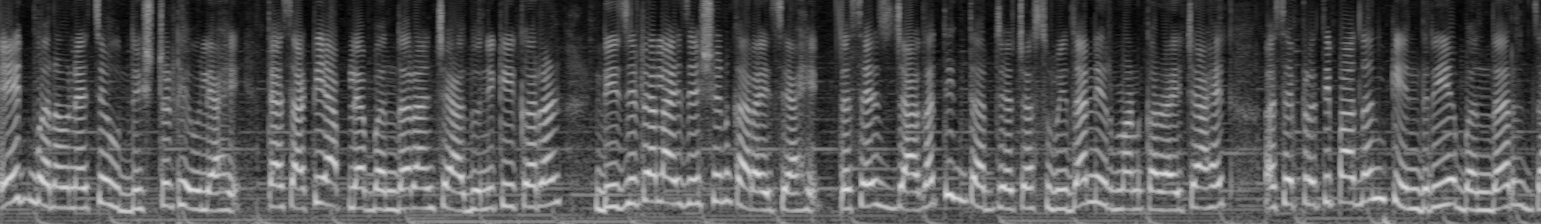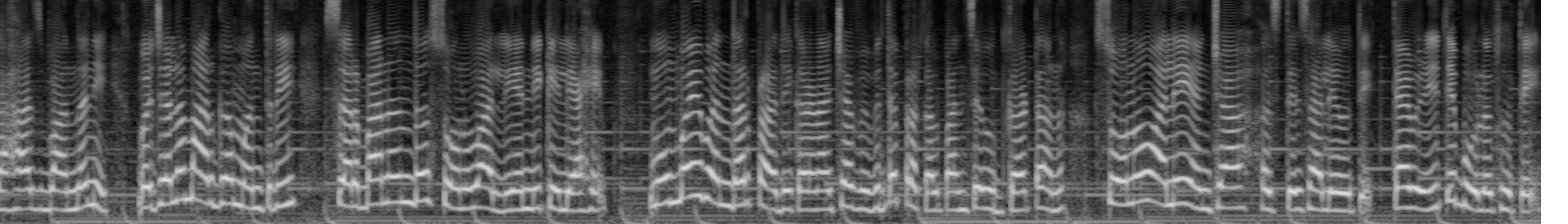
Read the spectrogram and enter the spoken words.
एक बनवण्याचे उद्दिष्ट ठेवले आहे. त्यासाठी आपल्या बंदरांचे आधुनिकीकरण डिजिटलायझेशन करायचे आहे. तसेच जागतिक दर्जाच्या सुविधा निर्माण करायच्या आहेत असे प्रतिपादन केंद्रीय बंदर जहाज बांधणी व जलमार्ग मंत्री सर्बानंद सोनवाल यांनी केले आहे. मुंबई बंदर प्राधिकरणाच्या विविध प्रकल्पांचे उद्घाटन सोनोवाले यांच्या हस्ते झाले होते. त्यावेळी ते बोलत होते.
